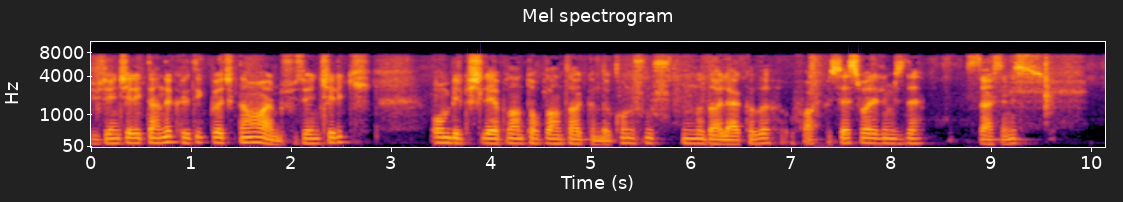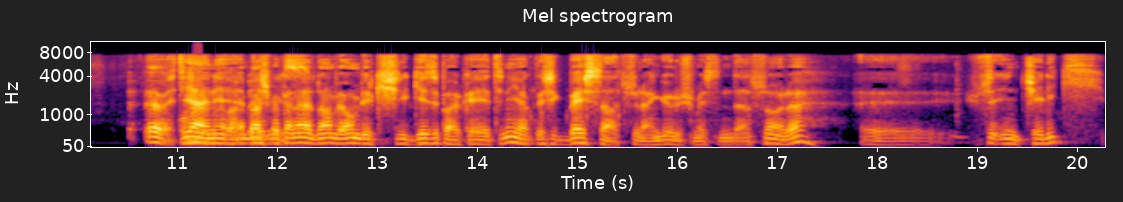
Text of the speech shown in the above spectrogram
Hüseyin Çelik'ten de kritik bir açıklama varmış. Hüseyin Çelik 11 kişiyle yapılan toplantı hakkında konuşmuş. Bununla da alakalı ufak bir ses var elimizde. İsterseniz Evet yani Başbakan Erdoğan ve 11 kişilik Gezi Parkı heyetinin yaklaşık 5 saat süren görüşmesinden sonra e, Hüseyin Çelik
